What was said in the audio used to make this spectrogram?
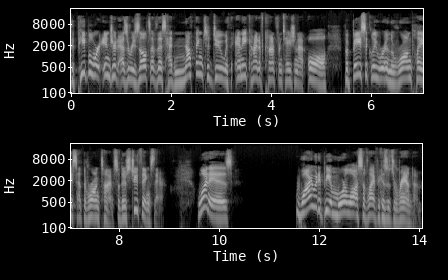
The people were injured as a result of this had nothing to do with any kind of confrontation at all, but basically were in the wrong place at the wrong time. So there's two things there. One is, why would it be a more loss of life because it's random?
